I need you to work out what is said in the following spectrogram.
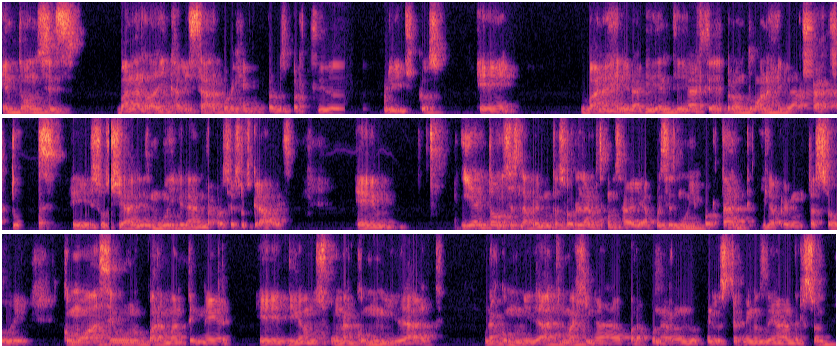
entonces, van a radicalizar, por ejemplo, los partidos políticos, eh, van a generar identidades que de pronto van a generar fracturas eh, sociales muy grandes, procesos graves. Y entonces la pregunta sobre la responsabilidad pues es muy importante y la pregunta sobre cómo hace uno para mantener, eh, digamos, una comunidad, una comunidad imaginada, para ponerlo en los términos de Anderson,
